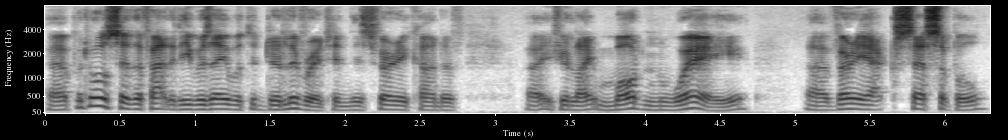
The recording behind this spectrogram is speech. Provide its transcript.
uh, but also the fact that he was able to deliver it in this very kind of, uh, if you like, modern way, uh, very accessible.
